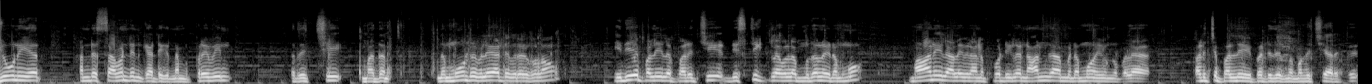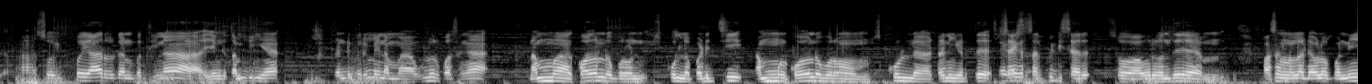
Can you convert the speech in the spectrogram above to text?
ஜூனியர் அண்டர் செவன்டீன் கேட்டகரி நம்ம பிரவீன் ரிச்சி மதன். இந்த மூன்று விளையாட்டு வீரர்களும் இதே பள்ளியில் படித்து டிஸ்ட்ரிக்ட் லெவலில் முதலிடமும் மாநில அளவிலான போட்டிகளில் நான்காம் இடமும் இவங்க பல படித்த பள்ளி பெற்றது ரொம்ப மகிழ்ச்சியாக இருக்குது ஸோ இப்போ யார் இருக்கான்னு பார்த்தீங்கன்னா எங்கள் தம்பிங்க ரெண்டு பேருமே நம்ம உள்ளூர் பசங்க. நம்ம கோதண்டபுரம் ஸ்கூலில் படித்து நம்ம கோதண்டபுரம் ஸ்கூலில் ட்ரைனிங் எடுத்து Sekar sir PT sir so அவர் வந்து பசங்க நல்லா டெவலப் பண்ணி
